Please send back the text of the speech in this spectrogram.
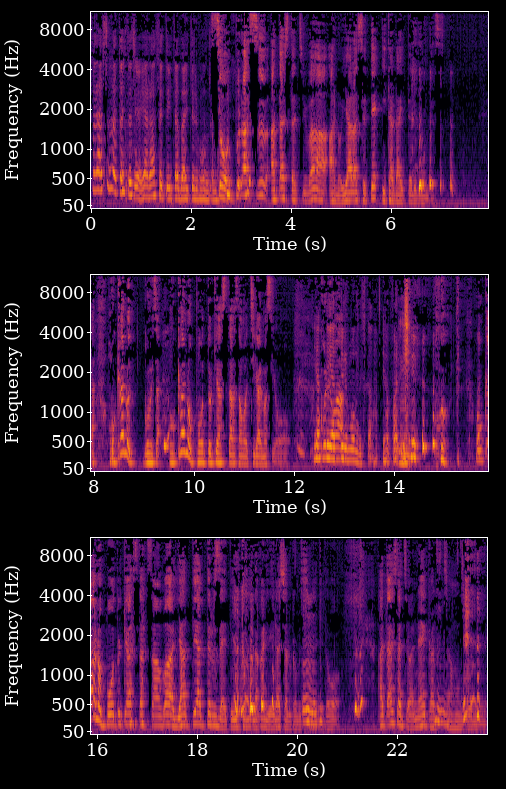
プラス私たちがやらせていただいてるもんだね。そう。プラス私たちはあのやらせていただいてるもんです あ他のごめんなさい。他のポッドキャスターさんは違いますよ。やっこれはてやってるもんですか？らやっぱり、ほ他のポッドキャスターさんはやってやってるぜっていう人も中にはいらっしゃるかもしれないけど、私たちはねカズちゃん本当に。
